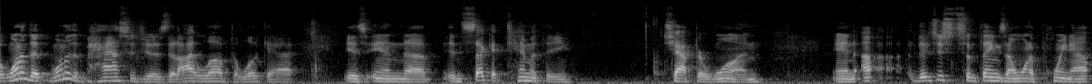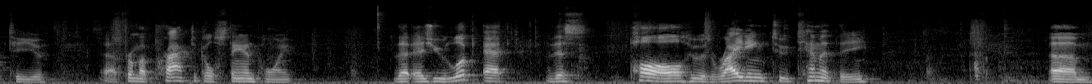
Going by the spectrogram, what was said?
But one of the one of the passages that I love to look at is in uh, in Second Timothy, chapter one, and I, there's just some things I want to point out to you uh, from a practical standpoint. That as you look at this Paul, who is writing to Timothy, um,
